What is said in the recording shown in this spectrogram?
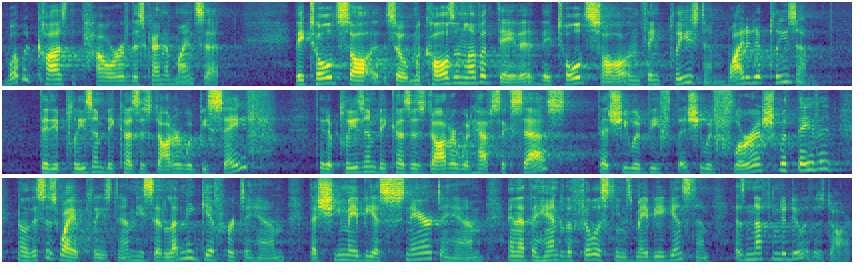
What would cause the power of this kind of mindset? They told Saul, so Michal's in love with David. They told Saul and think pleased him. Why did it please him? Did it please him because his daughter would be safe? Did it please him because his daughter would have success? That she would be that she would flourish with David? No, this is why it pleased him. He said, Let me give her to him, that she may be a snare to him, and that the hand of the Philistines may be against him. It has nothing to do with his daughter.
